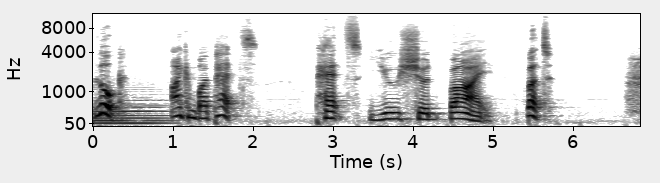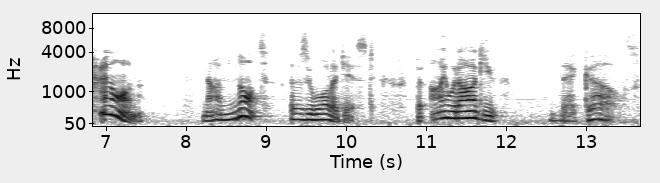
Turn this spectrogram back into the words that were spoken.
Look, I can buy pets. pets you should buy. But hang on. Now, I'm not a zoologist, but I would argue they're girls.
